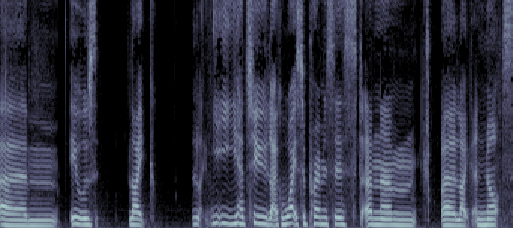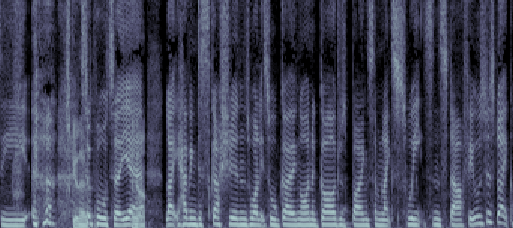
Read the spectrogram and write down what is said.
Um, it was like. Like you- you had two, like a white supremacist and um, uh, like a Nazi supporter, yeah, Yeah. like having discussions while it's all going on. A guard was buying some like sweets and stuff. It was just like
